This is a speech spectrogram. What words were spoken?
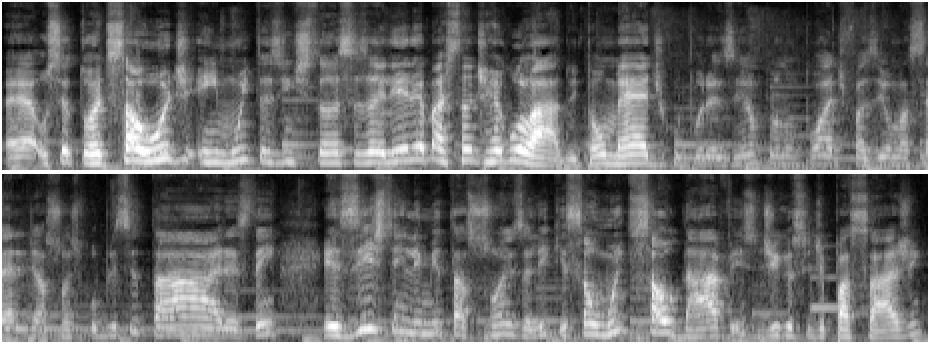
é, o setor de saúde, em muitas instâncias ali, ele é bastante regulado. Então, o médico, por exemplo, não pode fazer uma série de ações publicitárias. Tem, existem limitações ali que são muito saudáveis, diga-se de passagem,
